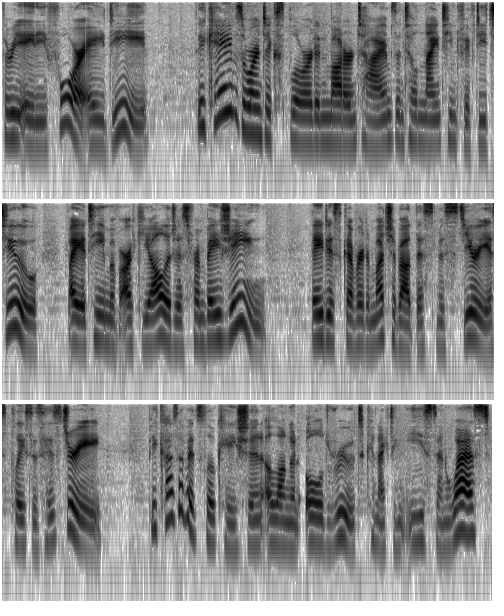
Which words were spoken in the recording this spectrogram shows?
384 AD. The caves weren't explored in modern times until 1952 by a team of archaeologists from Beijing. They discovered much about this mysterious place's history. Because of its location along an old route connecting east and west,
